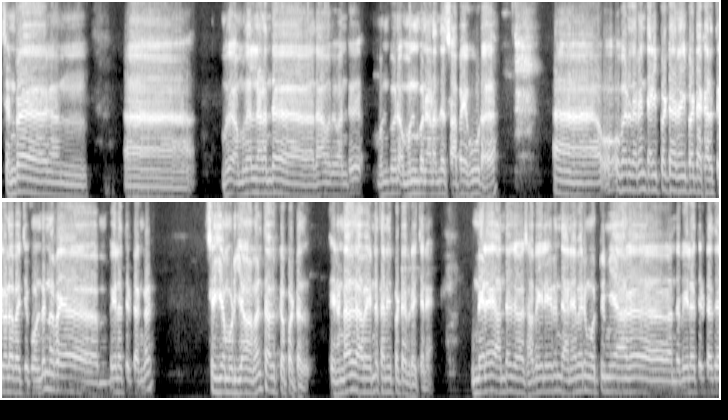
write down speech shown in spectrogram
சென்ற ம், முதல் நடந்த அதாவது வந்து முன்பு முன்பு நடந்த சபை கூட ஆ, ஒவ்வொரு தரம் தனிப்பட்ட தனிப்பட்ட கருத்துக்களை வச்சுக்கொண்டு நிறைய வேலை திட்டங்கள் செய்ய முடியாமல் தவிர்க்கப்பட்டது. இரண்டாவது அவை என்ன தனிப்பட்ட பிரச்சனை? உண்மையிலே அந்த சபையிலிருந்து அனைவரும் ஒற்றுமையாக அந்த வேலை திட்டத்தை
